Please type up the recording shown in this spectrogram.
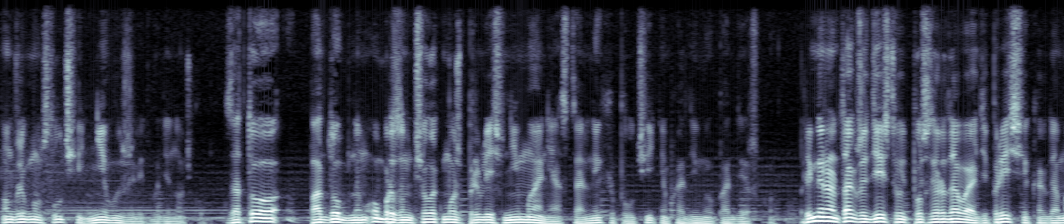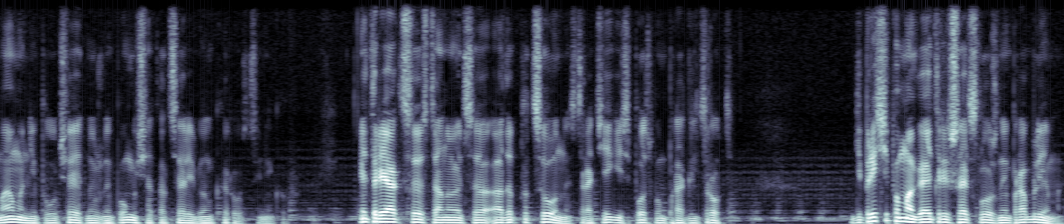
Он в любом случае не выживет в одиночку. Зато подобным образом человек может привлечь внимание остальных и получить необходимую поддержку. Примерно так же действует послеродовая депрессия, когда мама не получает нужной помощи от отца, ребенка и родственников. Эта реакция становится адаптационной стратегией, способом продлить род. Депрессия помогает решать сложные проблемы.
